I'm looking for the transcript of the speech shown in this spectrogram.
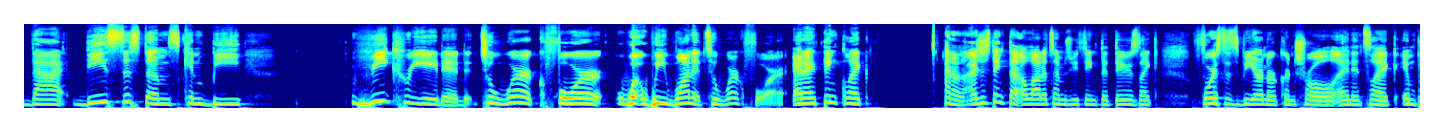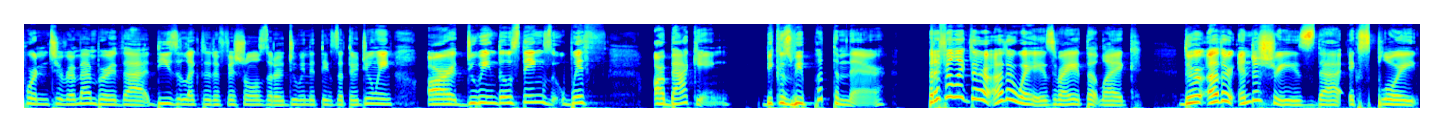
that these systems can be recreated to work for what we want it to work for and i think like I don't know. I just think that a lot of times we think that there's like forces beyond our control, and it's like important to remember that these elected officials that are doing the things that they're doing are doing those things with our backing because we put them there. But I feel like there are other ways, right? That like there are other industries that exploit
